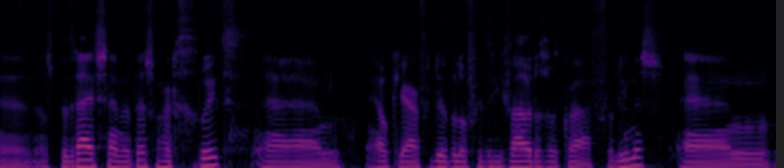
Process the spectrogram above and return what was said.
eh, als bedrijf zijn we best wel hard gegroeid. Ehm, elk jaar verdubbelen of verdrievoudigen qua volumes. En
